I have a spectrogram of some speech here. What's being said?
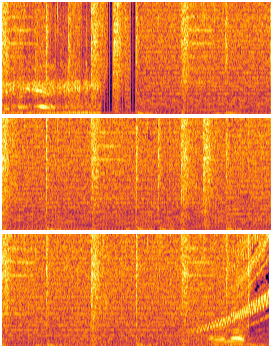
Did pretty good. Right, look.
